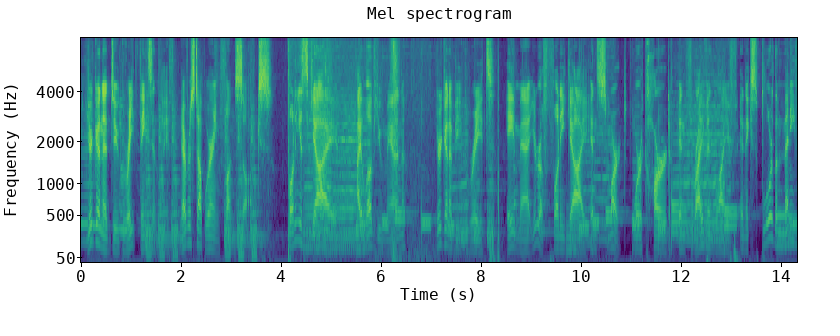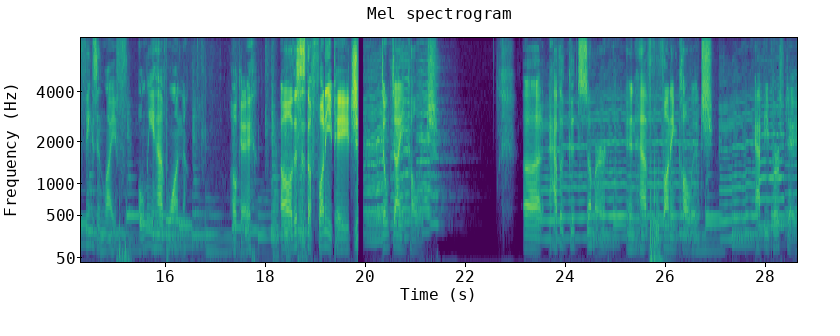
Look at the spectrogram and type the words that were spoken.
You're gonna do great things in life. Never stop wearing fun socks. Funniest guy, I love you, man. You're gonna be great. Hey Matt, you're a funny guy and smart. Work hard and thrive in life and explore the many things in life. Only have one. Okay. Oh, this is the funny page. Don't die in college. Uh, have a good summer and have fun in college. Happy birthday.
